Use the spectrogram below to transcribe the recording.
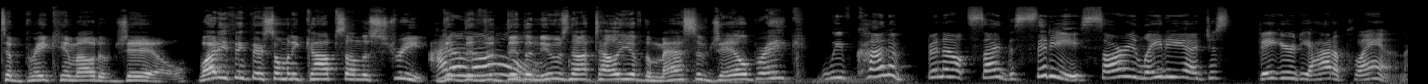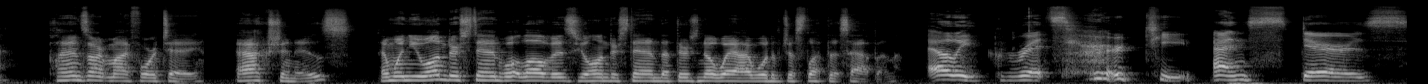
to break him out of jail. Why do you think there's so many cops on the street? I did, don't did, know. did the news not tell you of the massive jailbreak? We've kind of been outside the city. Sorry, lady, I just figured you had a plan. Plans aren't my forte. Action is. And when you understand what love is, you'll understand that there's no way I would have just let this happen. Ellie grits her teeth and stares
